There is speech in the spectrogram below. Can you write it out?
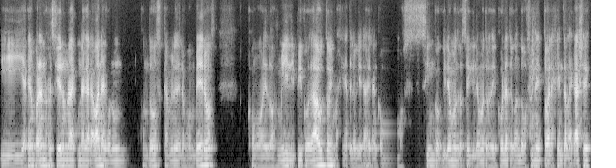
Y acá en Paraná nos recibieron una, caravana con, un, con dos camiones de los bomberos como de dos mil y pico de autos, imagínate lo que era, eran como 5 kilómetros, 6 kilómetros de cola tocando bocina y toda la gente en la calle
